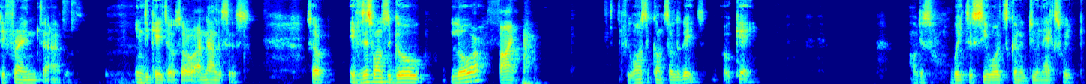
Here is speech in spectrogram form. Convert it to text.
different uh, indicators or analysis. So if this wants to go lower, fine. If it wants to consolidate, okay. I'll just wait to see what it's going to do next week.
